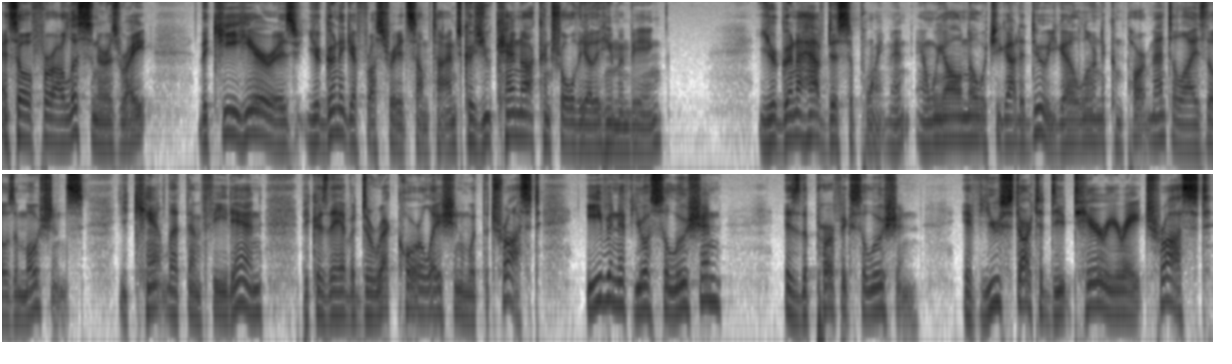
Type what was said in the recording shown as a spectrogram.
And so for our listeners, right, the key here is you're going to get frustrated sometimes because you cannot control the other human being. You're going to have disappointment, and we all know what you got to do. You got to learn to compartmentalize those emotions. You can't let them feed in because they have a direct correlation with the trust. Even if your solution is the perfect solution, if you start to deteriorate trust,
